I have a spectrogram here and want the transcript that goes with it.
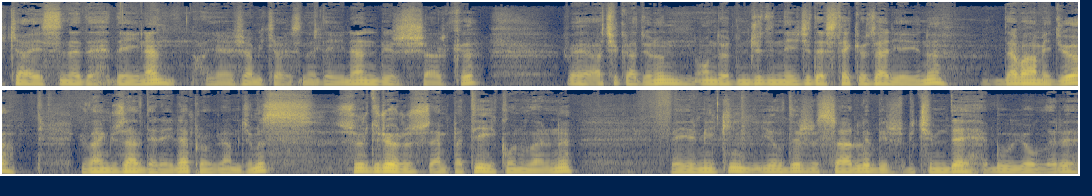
hikayesine de değinen, yaşam hikayesine değinen bir şarkı ve Açık Radyo'nun 14. dinleyici destek özel yayını devam ediyor. Güven Güzeldere ile programcımız sürdürüyoruz empati konularını ve 22 yıldır ısrarlı bir biçimde bu yolları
